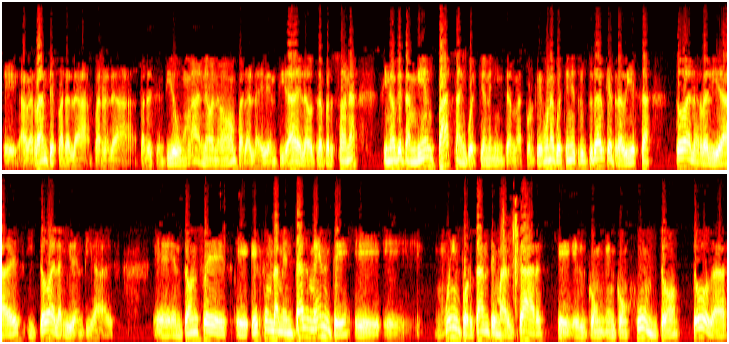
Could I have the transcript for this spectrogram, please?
eh, aberrantes para, el sentido humano, ¿no? para la identidad de la otra persona, sino que también pasa en cuestiones internas, porque es una cuestión estructural que atraviesa todas las realidades y todas las identidades. Eh, entonces, es fundamentalmente muy importante marcar que el, en conjunto todas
